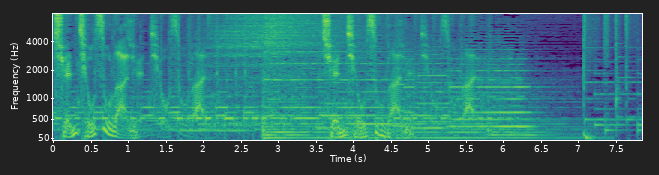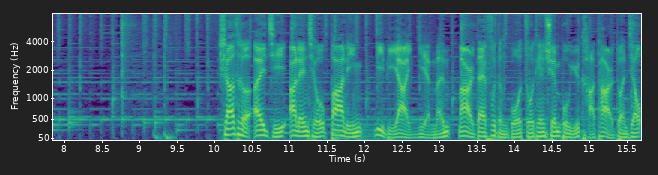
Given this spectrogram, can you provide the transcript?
全球速览，全球速览，全球速览，全球速览。沙特、埃及、阿联酋、巴林、利比亚、也门、马尔代夫等国昨天宣布与卡塔尔断交，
